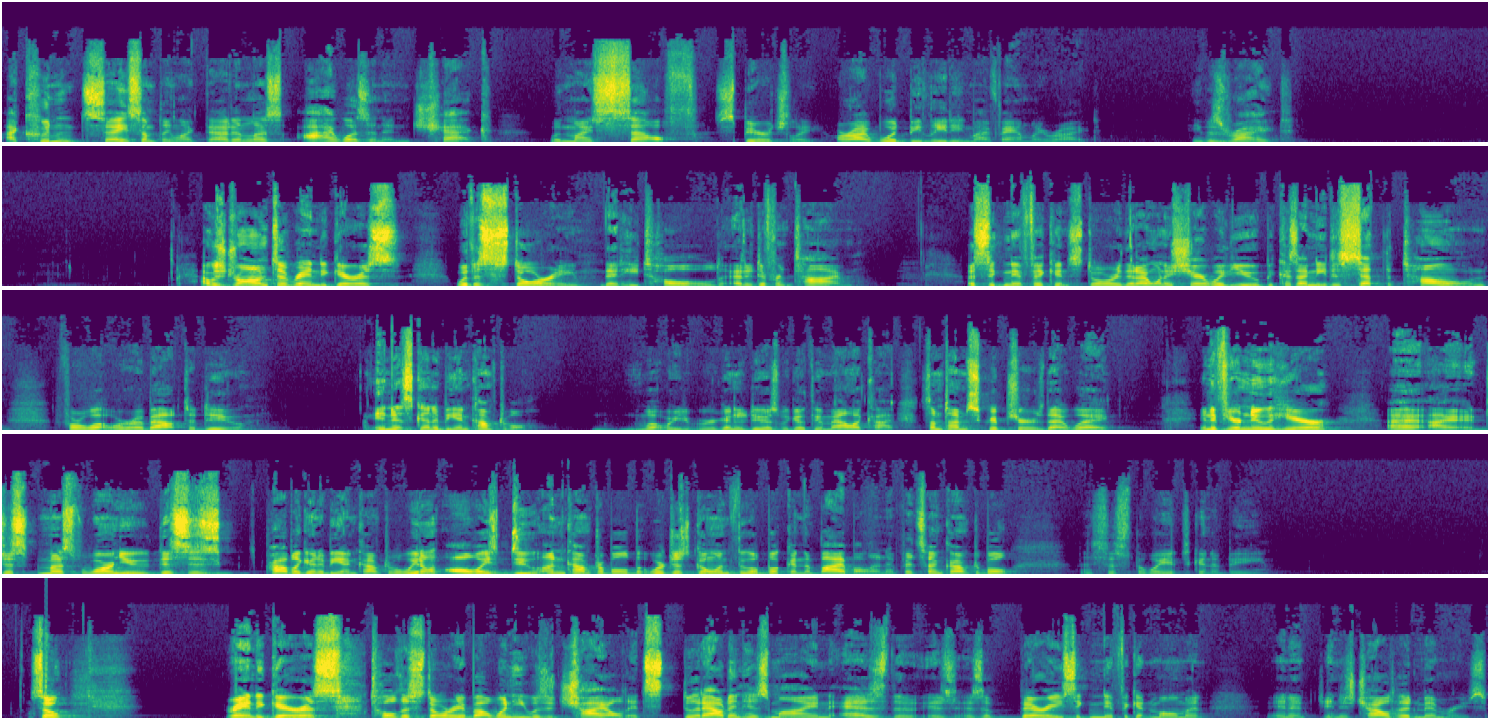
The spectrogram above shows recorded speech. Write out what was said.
I couldn't say something like that unless I wasn't in check with myself spiritually, or I would be leading my family right. He was right. I was drawn to Randy Gariss with a story that he told at a different time. A significant story that I want to share with you because I need to set the tone for what we're about to do. And it's going to be uncomfortable what we, are going to do as we go through Malachi. Sometimes Scripture is that way. And if you're new here, I just must warn you, this is probably going to be uncomfortable. We don't always do uncomfortable, but we're just going through a book in the Bible. And if it's uncomfortable, that's just the way it's going to be. So, Randy Gariss told a story about when he was a child. It stood out in his mind as, the, as, as a very significant moment in, a, in his childhood memories.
